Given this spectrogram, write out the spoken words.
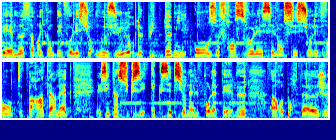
PME fabriquant des volets sur mesure. Depuis 2011, France Volet s'est lancé sur les ventes par Internet et c'est un succès exceptionnel pour la PME. Un reportage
